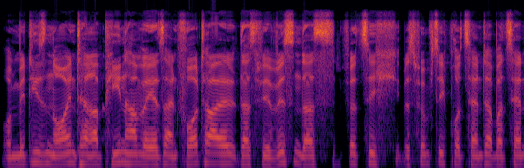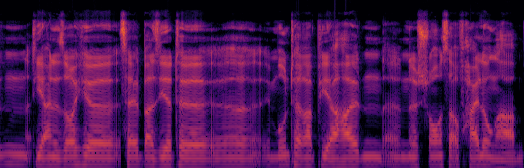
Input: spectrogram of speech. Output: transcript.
Und mit diesen neuen Therapien haben wir jetzt einen Vorteil, dass wir wissen, dass 40 bis 50 Prozent der Patienten, die eine solche zellbasierte äh, Immuntherapie erhalten, eine Chance auf Heilung haben.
